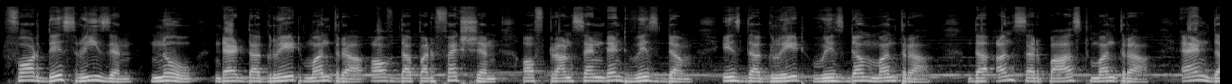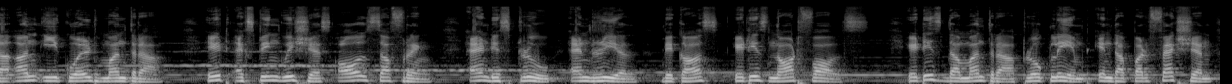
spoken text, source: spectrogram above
For this reason, know that the great mantra of the perfection of transcendent wisdom is the great wisdom mantra, the unsurpassed mantra, and the unequaled mantra. It extinguishes all suffering and is true and real because it is not false. It is the mantra proclaimed in the perfection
